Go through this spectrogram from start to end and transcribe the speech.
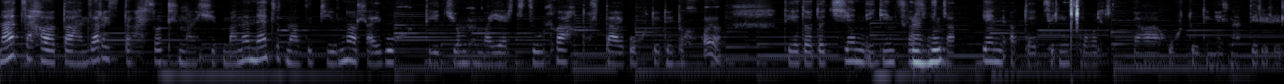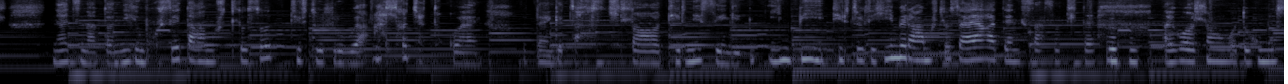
наад захаа одоо анзаарэгддэг асуудал маань гэхэд манай найзууд надад ер нь бол айгүйх тэгэж юм хумаа ярьж зөвлөгөө авах туртай айгүй хүмүүс байдаг байхгүй юу. Тэгээд одоо жишээ нь эдийн засгаас сурч байгаа энэ одоо цэргийн сургуульд байгаа хүмүүс ингээл над дээр ирэл найз нь одоо нэг юм хүсээд байгаа мөртлөөсөө тэр зүйл рүүгээ алхаж чадахгүй байна. Одоо ингээд зогсчлоо. Тэрнээсээ ингээд энэ би тэр зүйлийг хиймээр амарчлаас айгаад байна гэсэн асуудалтай. Айгүй олон одоо хүмүүс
